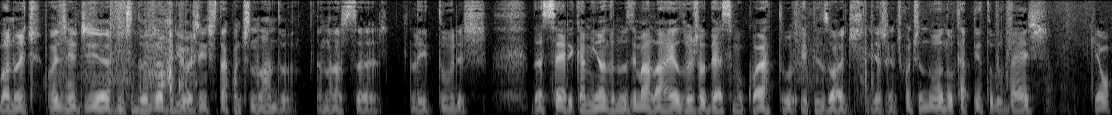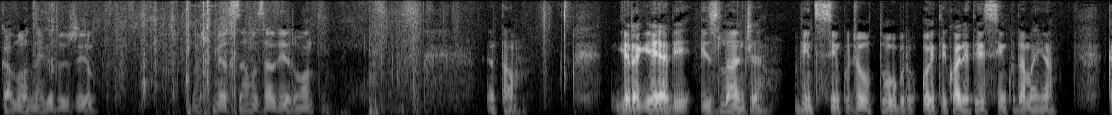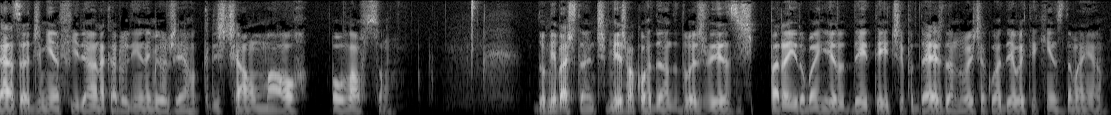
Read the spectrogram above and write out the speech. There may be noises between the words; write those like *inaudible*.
Boa noite. Hoje é dia 22 de abril, a gente está continuando as nossas leituras da série Caminhando nos Himalaias. Hoje é o 14 episódio e a gente continua no capítulo 10, que é o calor na Ilha do Gelo. Nós começamos a ler ontem. Então, Geragedi, Islândia, 25 de outubro, 8h45 da manhã. Casa de minha filha Ana Carolina e meu genro Christian Maur Olafsson. Dormi bastante, mesmo acordando duas vezes para ir ao banheiro, deitei tipo 10 da noite e acordei 8 e 15 da manhã.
